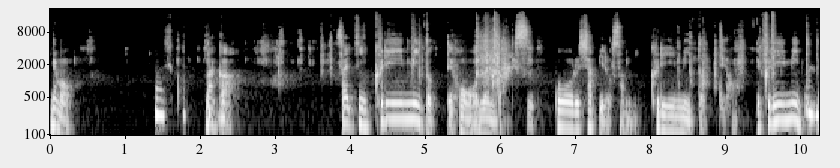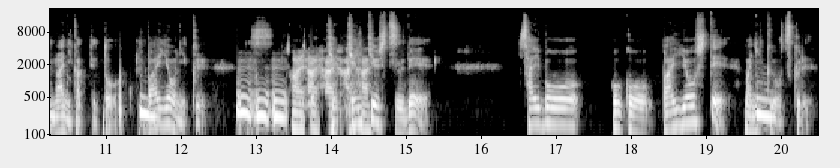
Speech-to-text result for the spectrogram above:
でも、なんか、最近クリーンミートって本を読んだんです。ポール・シャピロさんのクリーンミートっていう本。で、クリーンミートって何かっていうと、に。培養肉。うんうんうん。はいはいはいはい、はい。研究室で細胞をこう培養して、まあ、肉を作る。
